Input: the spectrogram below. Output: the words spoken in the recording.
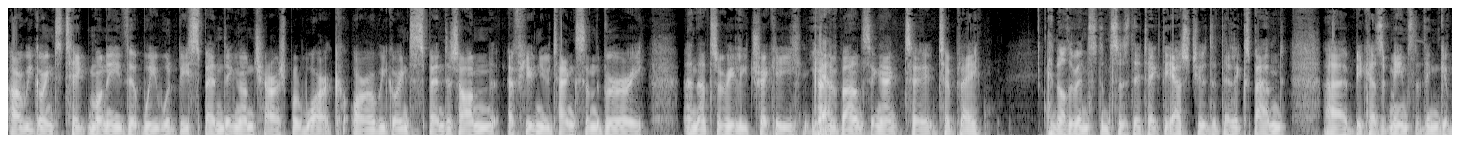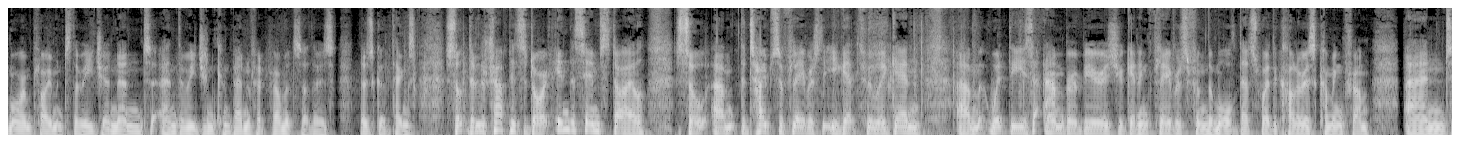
are we going to take money that we would be spending on charitable work, or are we going to spend it on a few new tanks in the brewery? And that's a really tricky kind yeah. of balancing act to, to play. In other instances, they take the attitude that they'll expand uh, because it means that they can give more employment to the region and, and the region can benefit from it. So there's there's good things. So the La Trappe in the same style. So um, the types of flavours that you get through again um, with these amber beers, you're getting flavours from the malt. That's where the colour is coming from, and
